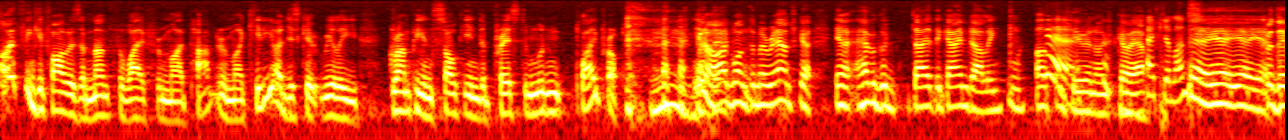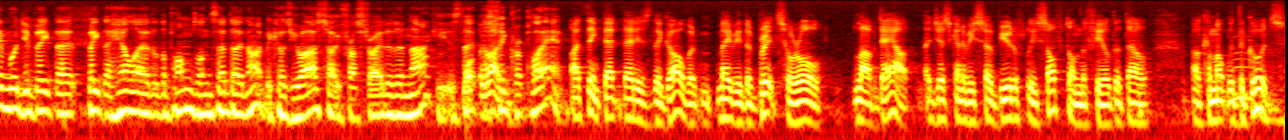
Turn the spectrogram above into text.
I think if I was a month away from my partner and my kitty, I'd just get really grumpy and sulky and depressed and wouldn't play properly. Mm. you know, I'd want them around to go. You know, have a good day at the game, darling. Oh, Yeah. thank you, and I'd go out. Pack your lunch. Yeah, yeah, yeah, yeah. But then would you beat the beat the hell out of the Poms on Saturday night because you are so frustrated and narky? Is that Well, the I- secret plan? I think that that is the goal, but maybe the Brits who are all loved out are just going to be so beautifully soft on the field that they'll they'll come up with the goods.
